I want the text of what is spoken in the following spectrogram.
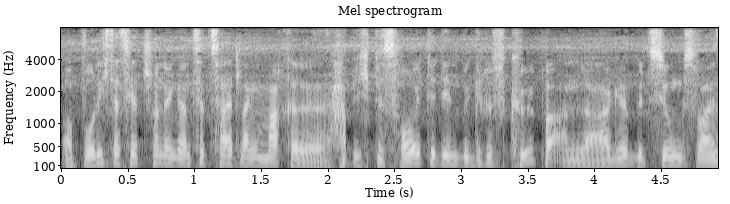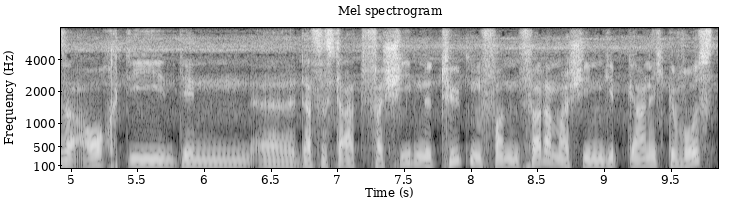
Obwohl ich das jetzt schon eine ganze Zeit lang mache, habe ich bis heute den Begriff Köperanlage beziehungsweise auch die, den, äh, dass es da verschiedene Typen von Fördermaschinen gibt, gar nicht gewusst.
